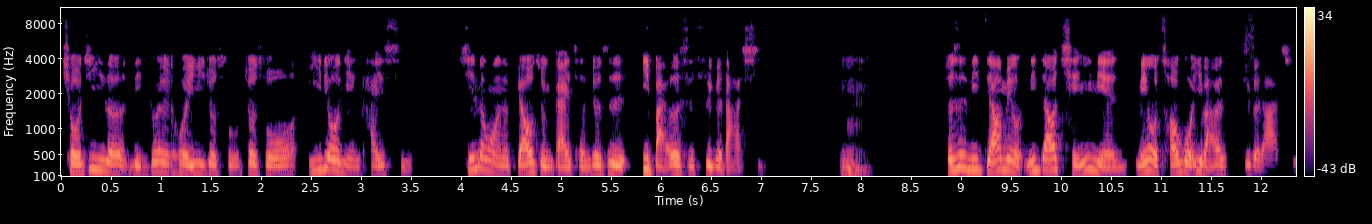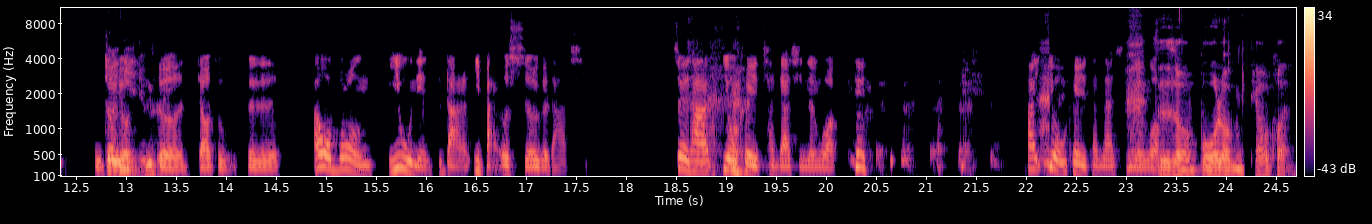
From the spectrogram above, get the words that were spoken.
球季的领队会议就说就说一六年开始新人王的标准改成就是一百二十四个打席。嗯，就是你只要没有，你只要前一年没有超过一百二十四个打席，你就有资格角逐。对对对，而王柏荣一五年只打了一百二十二个打席，所以他又可以参加新人王，他又可以参加新人王这。是什么博龙条款？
